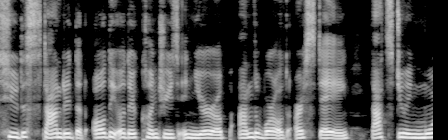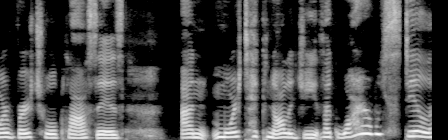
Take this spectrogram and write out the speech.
to the standard that all the other countries in Europe and the world are staying. That's doing more virtual classes, and more technology. Like, why are we still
